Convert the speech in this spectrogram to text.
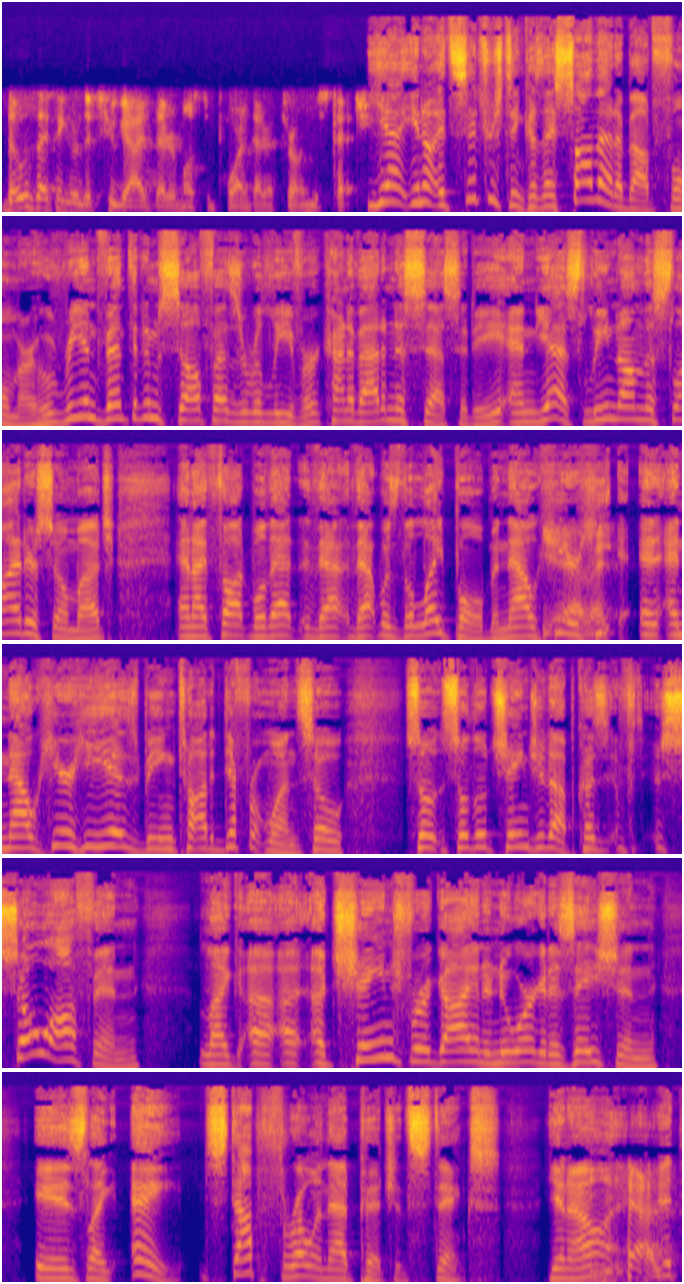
those, I think, are the two guys that are most important that are throwing this pitch. Yeah, you know, it's interesting because I saw that about Fulmer, who reinvented himself as a reliever, kind of out of necessity, and yes, leaned on the slider so much. And I thought, well, that that that was the light bulb, and now here Yeah, right. he and, and now here he is being taught a different one. So so so they'll change it up because so often, like a, a, a change for a guy in a new organization is like, hey, stop throwing that pitch; it stinks. You know, Yeah, It-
